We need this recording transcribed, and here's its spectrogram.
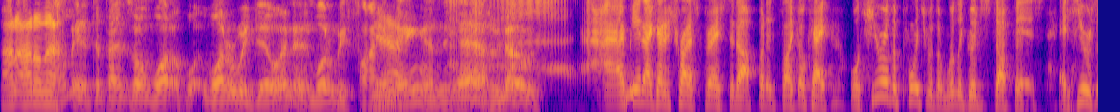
I, don't- I don't I mean, it depends on what what, what are we doing and what are we finding, and yeah, who knows? I mean, I got to try to spice it up, but it's like, okay, well, here are the points where the really good stuff is, and here's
